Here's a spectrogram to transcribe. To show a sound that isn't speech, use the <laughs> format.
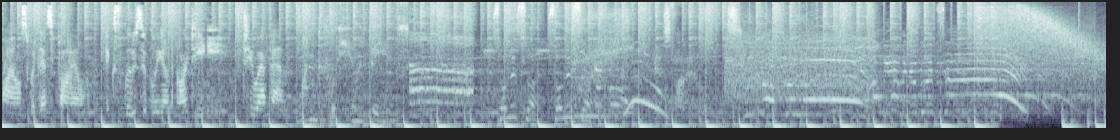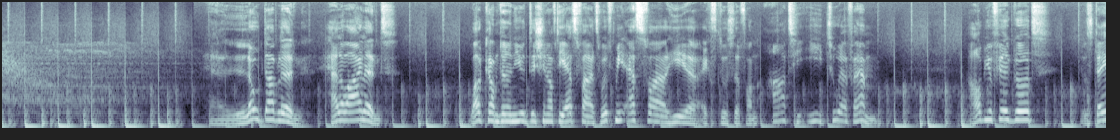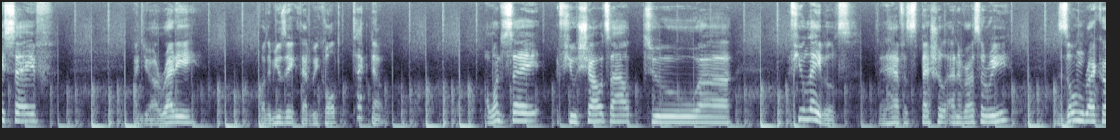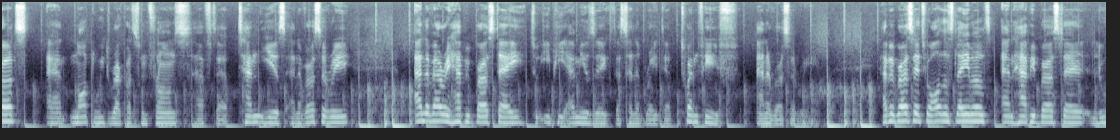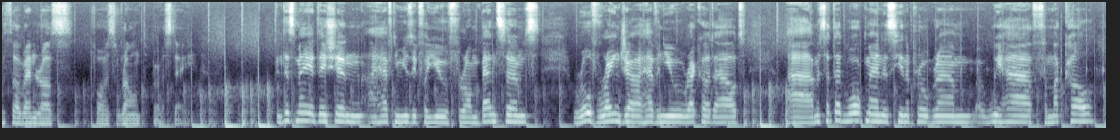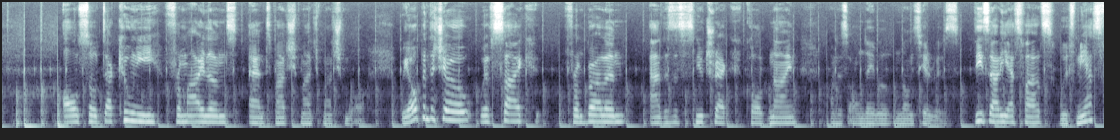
Files with S File, exclusively on RTE 2FM. Wonderful human beings. So listen, so listen. Hello, Dublin. Hello, Ireland. Welcome to the new edition of the S Files. With me, S File here, exclusive on RTE 2FM. I hope you feel good, you stay safe, and you are ready for the music that we called techno. I want to say a few shouts out to uh, a few labels that have a special anniversary. Zone Records and Knotweed Records from France have their 10 years anniversary. And a very happy birthday to EPM Music that celebrate their 20th anniversary. Happy birthday to all those labels and happy birthday Luther Vandross for his round birthday. In this May edition, I have new music for you from Ben Sims. Rove Ranger have a new record out. Uh, Mr. Deadwalkman is here in the program. We have Marcal, also Dakuni from Ireland, and much, much, much more. We open the show with Psyk from Berlin, and this is his new track called Nine on his own label Non Series. These are the S Files with me S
